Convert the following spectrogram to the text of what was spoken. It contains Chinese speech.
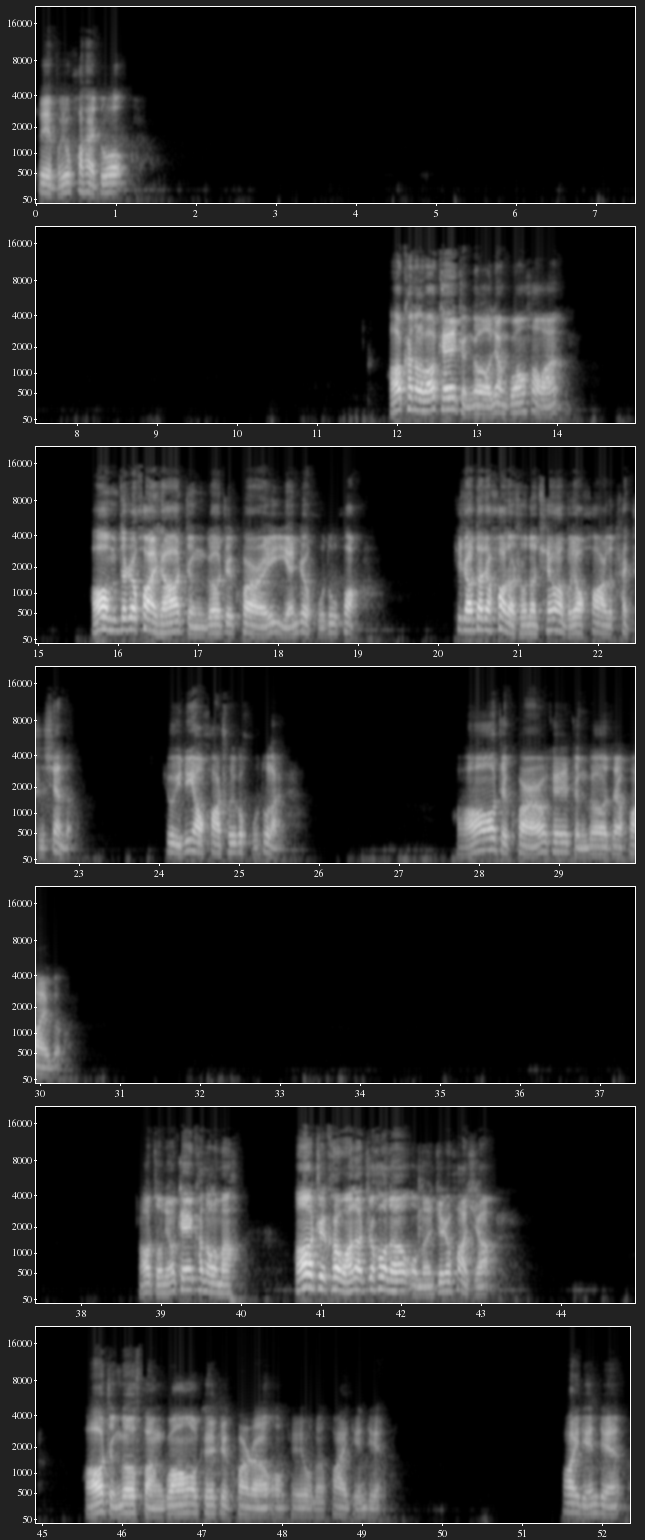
对，不用画太多。好，看到了吧？OK，整个亮光画完。好，我们在这画一下啊整个这块儿，哎，沿着弧度画。记着，大家画的时候呢，千万不要画个太直线的，就一定要画出一个弧度来。好，这块儿 OK，整个再画一个。好，走你 OK，看到了吗？好，这块完了之后呢，我们接着画下。好，整个反光 OK，这块呢 OK，我们画一点点，画一点点。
